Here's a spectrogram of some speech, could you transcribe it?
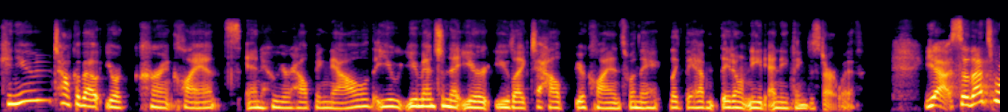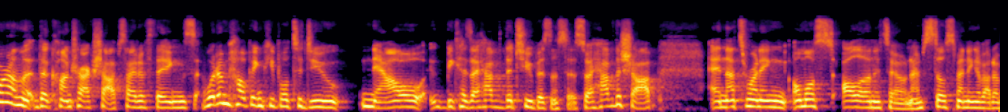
Can you talk about your current clients and who you're helping now? You you mentioned that you're you like to help your clients when they like they have they don't need anything to start with. Yeah, so that's more on the, the, contract shop side of things. What I'm helping people to do now, because I have the two businesses. So I have the shop, and that's running almost all on its own. I'm still spending about a,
